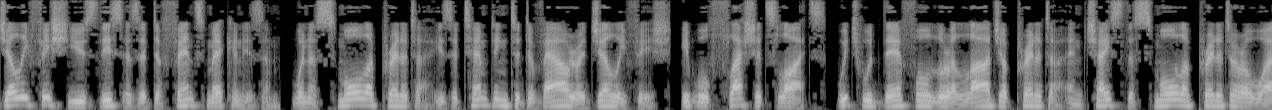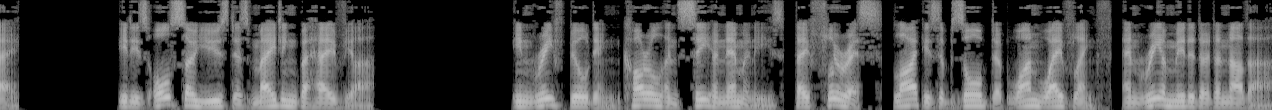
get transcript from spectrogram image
Jellyfish use this as a defense mechanism. When a smaller predator is attempting to devour a jellyfish, it will flash its lights, which would therefore lure a larger predator and chase the smaller predator away. It is also used as mating behavior. In reef building coral and sea anemones, they fluoresce, light is absorbed at one wavelength, and re-emitted at another.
